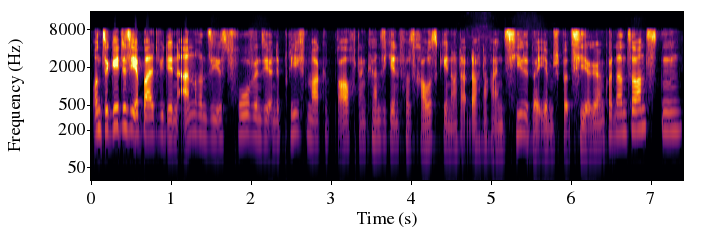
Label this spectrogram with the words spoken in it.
Und so geht es ihr bald wie den anderen. Sie ist froh, wenn sie eine Briefmarke braucht, dann kann sie jedenfalls rausgehen und hat auch noch ein Ziel bei ihrem Spaziergang. Und ansonsten,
